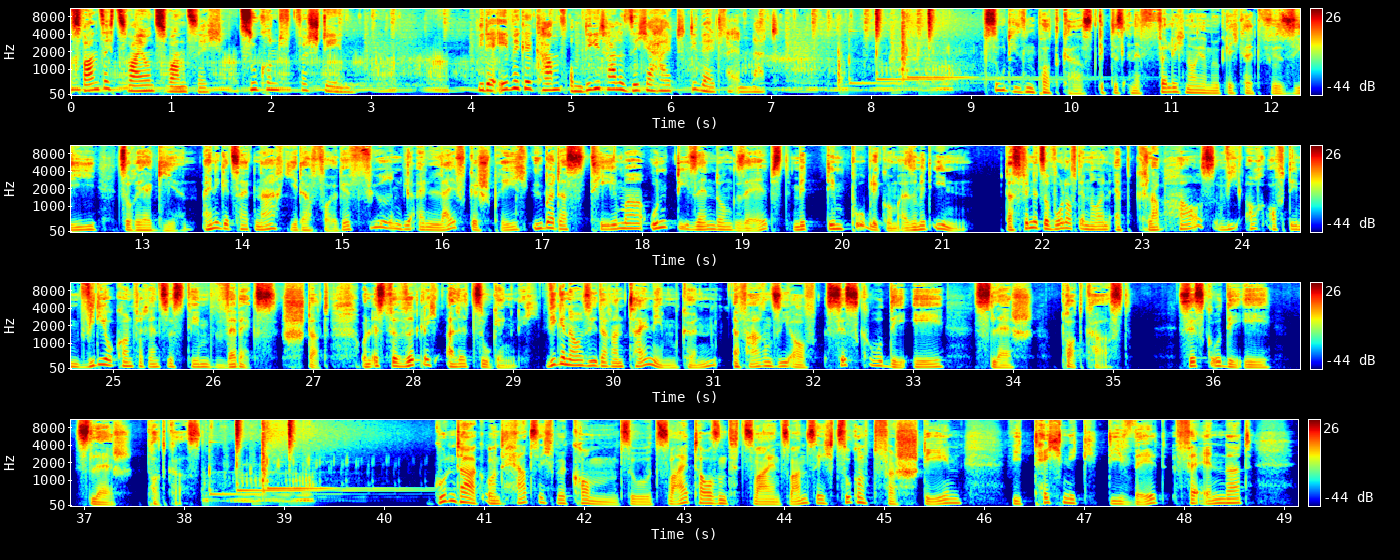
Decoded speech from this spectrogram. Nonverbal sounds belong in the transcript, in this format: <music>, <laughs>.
2022 Zukunft verstehen. Wie der ewige Kampf um digitale Sicherheit die Welt verändert. Zu diesem Podcast gibt es eine völlig neue Möglichkeit für Sie zu reagieren. Einige Zeit nach jeder Folge führen wir ein Live-Gespräch über das Thema und die Sendung selbst mit dem Publikum, also mit Ihnen. Das findet sowohl auf der neuen App Clubhouse wie auch auf dem Videokonferenzsystem Webex statt und ist für wirklich alle zugänglich. Wie genau Sie daran teilnehmen können, erfahren Sie auf cisco.de slash podcast. cisco.de slash podcast. Guten Tag und herzlich willkommen zu 2022 Zukunft verstehen, wie Technik die Welt verändert.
